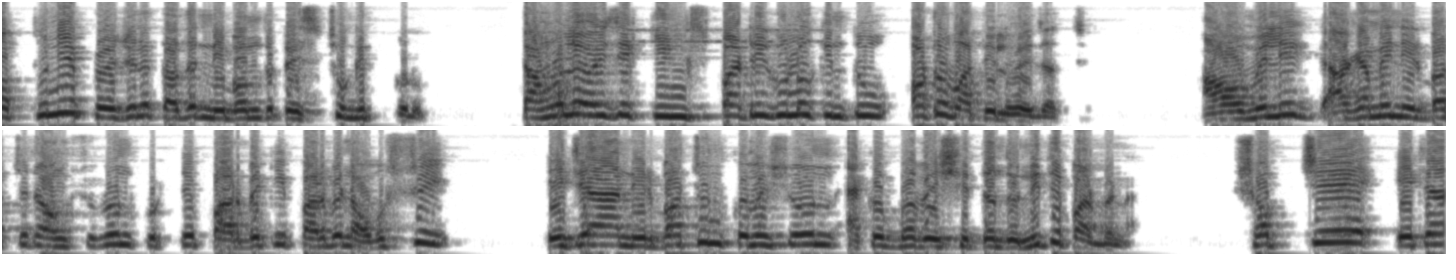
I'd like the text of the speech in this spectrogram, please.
তথ্য নিয়ে প্রয়োজনে তাদের নিবন্ধটা স্থগিত করুক তাহলে ওই যে কিংস পার্টিগুলো কিন্তু অটো বাতিল হয়ে যাচ্ছে। আওয়ামী লীগ আগামী নির্বাচনে অংশগ্রহণ করতে পারবে কি পারবে না, অবশ্যই এটা নির্বাচন কমিশন এককভাবে সিদ্ধান্ত নিতে পারবে না। সবচেয়ে এটা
